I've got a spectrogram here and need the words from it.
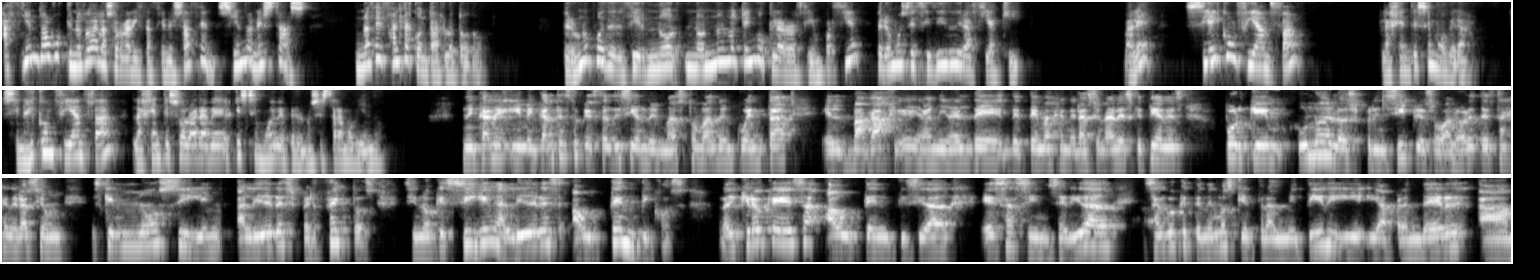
haciendo algo que no todas las organizaciones hacen, siendo honestas. No hace falta contarlo todo. Pero uno puede decir, no, no, no lo tengo claro al 100%, pero hemos decidido ir hacia aquí. ¿Vale? Si hay confianza, la gente se moverá. Si no hay confianza, la gente solo hará ver que se mueve, pero no se estará moviendo. Y me encanta esto que estás diciendo y más tomando en cuenta el bagaje a nivel de, de temas generacionales que tienes, porque uno de los principios o valores de esta generación es que no siguen a líderes perfectos, sino que siguen a líderes auténticos. Y creo que esa autenticidad, esa sinceridad es algo que tenemos que transmitir y, aprender a,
